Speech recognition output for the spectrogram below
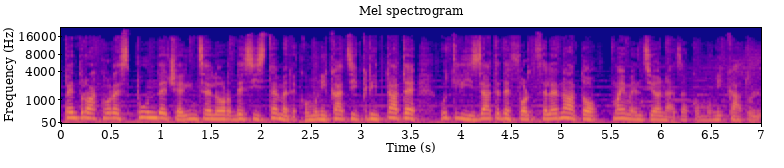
pentru a corespunde cerințelor de sisteme de comunicații criptate utilizate de forțele NATO, mai menționează comunicatul.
